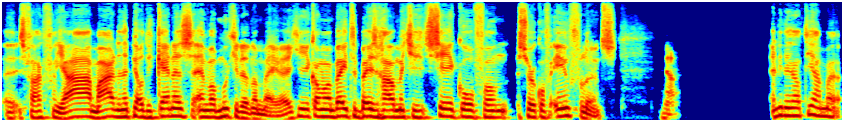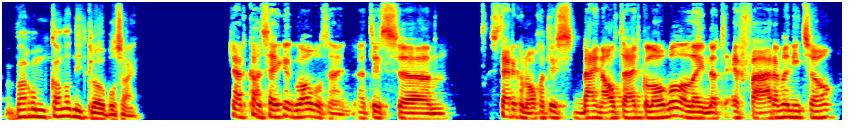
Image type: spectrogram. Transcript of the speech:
is vaak van ja, maar dan heb je al die kennis en wat moet je er dan mee? Weet je? je kan maar beter bezighouden met je cirkel van circle of influence. Ja. En ik denk altijd, ja, maar waarom kan dat niet global zijn? Ja, het kan zeker global zijn. Het is, um, sterker nog, het is bijna altijd global, alleen dat ervaren we niet zo.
